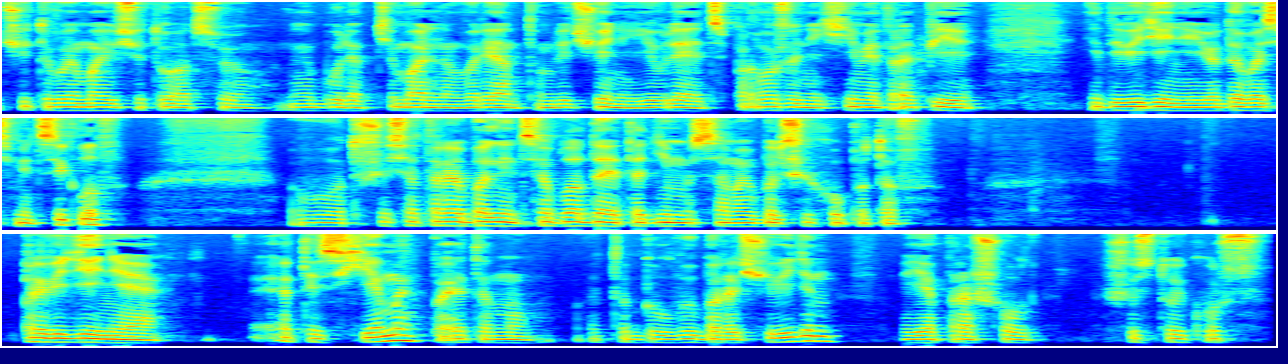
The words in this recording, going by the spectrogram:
Учитывая мою ситуацию, наиболее оптимальным вариантом лечения является продолжение химиотерапии и доведение ее до 8 циклов. Вот. 62-я больница обладает одним из самых больших опытов проведения этой схемы, поэтому это был выбор очевиден. Я прошел шестой курс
